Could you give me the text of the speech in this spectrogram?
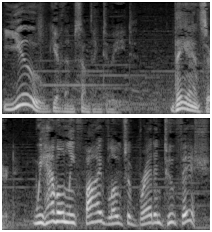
You give them something to eat. They answered, We have only five loaves of bread and two fish,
